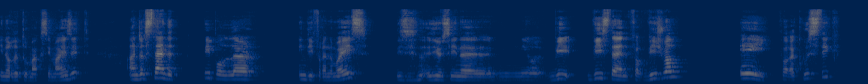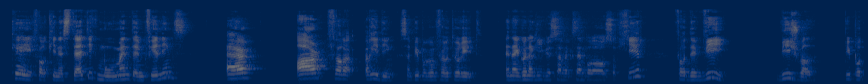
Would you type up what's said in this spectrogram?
in order to maximize it. Understand that people learn in different ways. This is used in a V, v stand for visual, A for acoustic, K for kinesthetic, movement and feelings, R, R for reading. Some people prefer to read. And I'm gonna give you some example also here. For the V, visual, people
